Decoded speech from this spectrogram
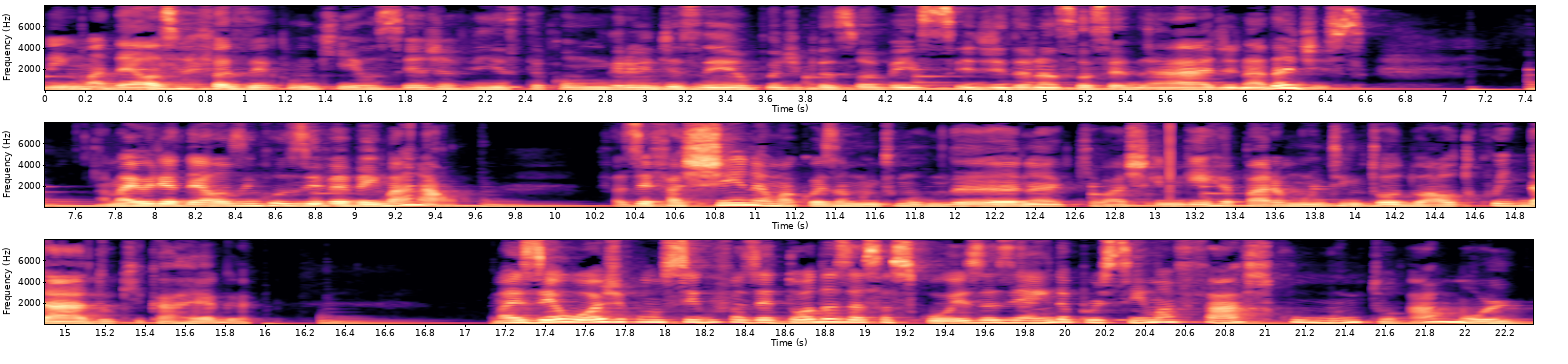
nenhuma delas vai fazer com que eu seja vista como um grande exemplo de pessoa bem-sucedida na sociedade, nada disso. A maioria delas, inclusive, é bem banal. Fazer faxina é uma coisa muito mundana, que eu acho que ninguém repara muito em todo o autocuidado que carrega. Mas eu hoje consigo fazer todas essas coisas e ainda por cima faço com muito amor.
